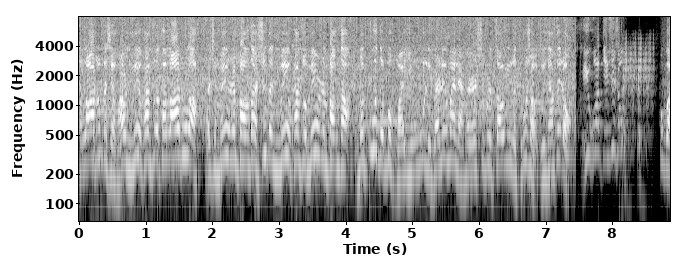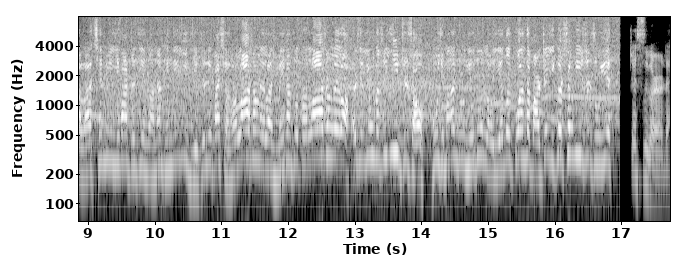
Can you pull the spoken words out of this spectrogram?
他拉住了小桃，你没有看错，他拉住了，而且没有人帮他。是的，你没有看错，没有人帮他。我们不得不怀疑屋里边另外两个人是不是遭遇了毒手，就像这种葵花点穴手。不管了，千钧一发之际，暖男凭借一己之力把小桃拉上来了。你没看错，他拉上来了，而且用的是一只手。同学们，按住牛顿老爷子棺材板，这一刻胜利是属于这四个人的。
